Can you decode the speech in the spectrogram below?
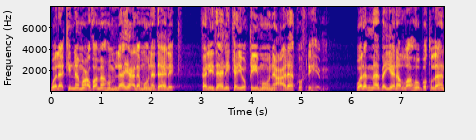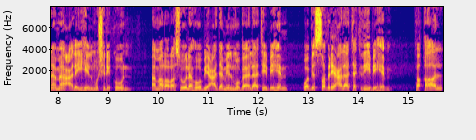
ولكن معظمهم لا يعلمون ذلك فلذلك يقيمون على كفرهم. ولما بين الله بطلان ما عليه المشركون أمر رسوله بعدم المبالاة بهم وبالصبر على تكذيبهم فقال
